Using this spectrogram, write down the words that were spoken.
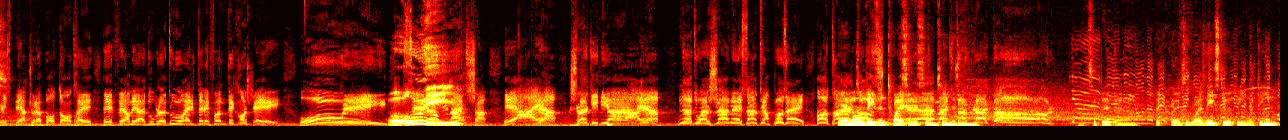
j'espère que la porte d'entrée est fermée à double tour et le téléphone décroché. Oh oui Oh oui. du match. Et rien, je dis bien rien, ne doit jamais s'interposer entre Yeah, coach Beeson twice in this same team, isn't he? It's a bit, uh, bit crazy. Right, these two have been redeemed.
